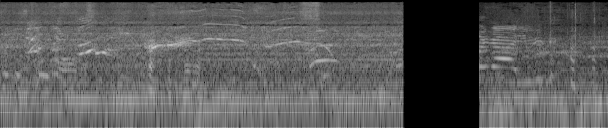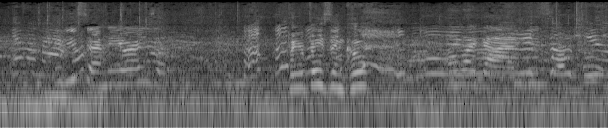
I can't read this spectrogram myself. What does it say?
Did you send me yours? Put your face in, Coop. Oh my god. It's so cute.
